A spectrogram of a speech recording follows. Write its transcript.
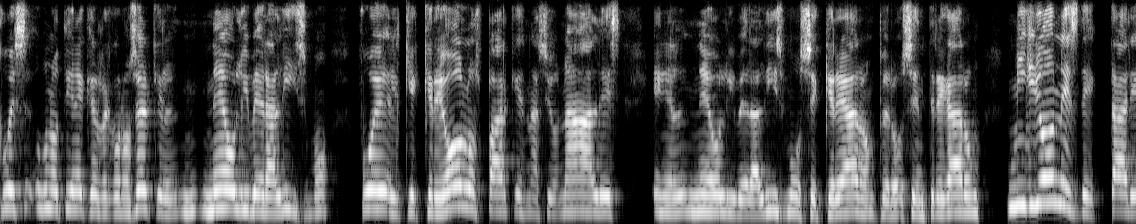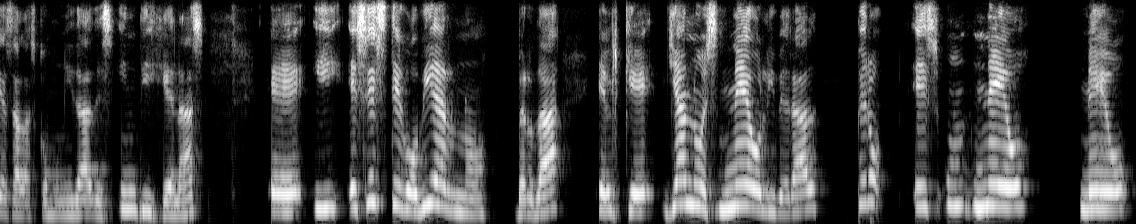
pues uno tiene que reconocer que el neoliberalismo fue el que creó los parques nacionales, en el neoliberalismo se crearon, pero se entregaron millones de hectáreas a las comunidades indígenas. Eh, y es este gobierno, ¿verdad? El que ya no es neoliberal, pero es un neo, neo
